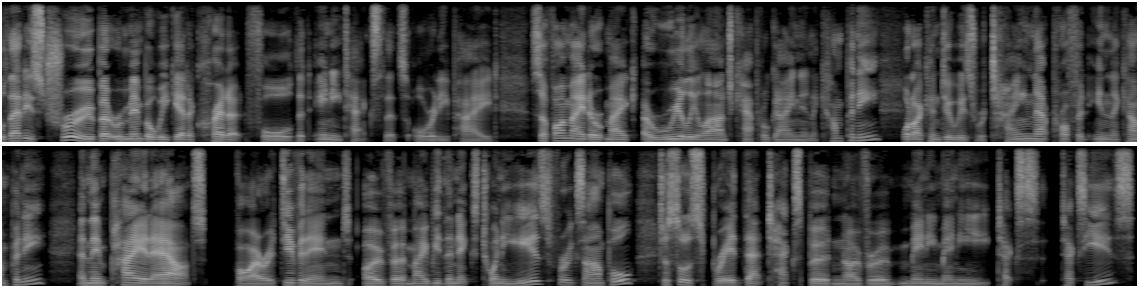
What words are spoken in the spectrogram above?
Well, that is true, but remember we get a credit for that any tax that's already paid. So if I made a, make a really large capital gain in a company, what I can do is retain that profit in the company and then pay it out via a dividend over maybe the next 20 years, for example, to sort of spread that tax burden over many, many tax tax years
